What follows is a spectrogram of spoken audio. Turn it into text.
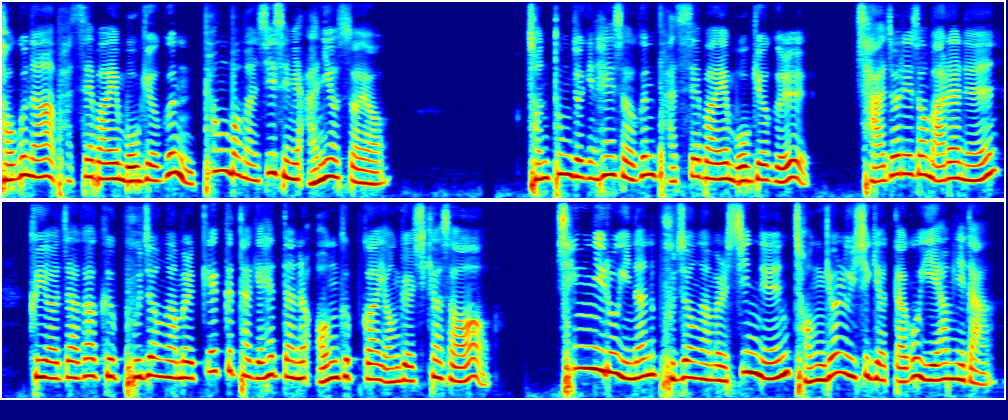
더구나 바세바의 목욕은 평범한 씻음이 아니었어요. 전통적인 해석은 바세바의 목욕을 4절에서 말하는 그 여자가 그 부정함을 깨끗하게 했다는 언급과 연결시켜서 생리로 인한 부정함을 씻는 정결의식이었다고 이해합니다.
